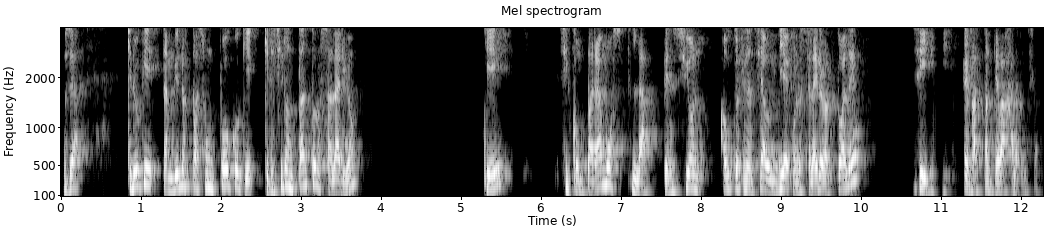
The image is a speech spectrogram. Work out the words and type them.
O sea, creo que también nos pasó un poco que crecieron tanto los salarios que si comparamos la pensión autofinanciada hoy día con los salarios actuales, sí, es bastante baja la pensión.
